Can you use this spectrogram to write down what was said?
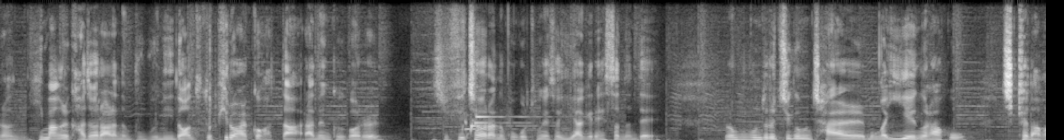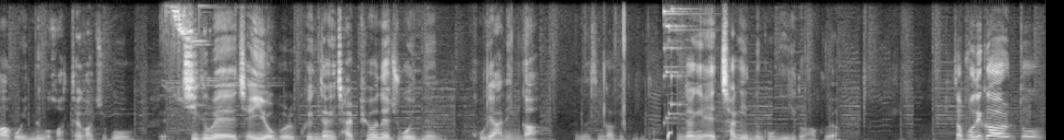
그런 희망을 가져라라는 부분이 너한테도 필요할 것 같다라는 그거를 사실 퓨처라는 곡을 통해서 이야기를 했었는데 그런 부분들을 지금 잘 뭔가 이행을 하고 지켜나가고 있는 것 같아가지고 지금의 제이홉을 굉장히 잘 표현해주고 있는 곡이 아닌가 하는 생각이 듭니다. 굉장히 애착이 있는 곡이기도 하고요. 자, 보니까 또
